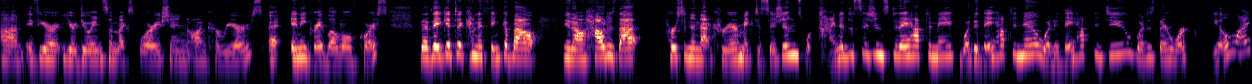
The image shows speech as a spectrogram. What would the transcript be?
um, if you're you're doing some exploration on careers at any grade level of course that they get to kind of think about you know how does that person in that career make decisions? What kind of decisions do they have to make? What do they have to know? What do they have to do? What does their work feel like?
